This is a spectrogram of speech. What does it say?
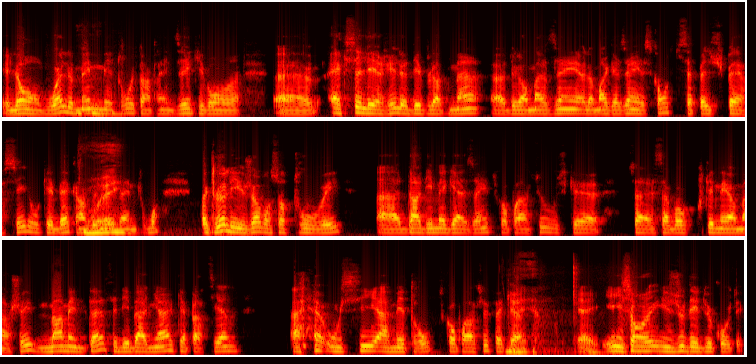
Et là, on voit le même métro est en train de dire qu'ils vont euh, accélérer le développement euh, de leur magasin, le magasin escompte qui s'appelle Super C là, au Québec en Ouais. 2023. Fait que là, les gens vont se retrouver euh, dans des magasins, tu comprends-tu, où ce que ça, ça va coûter meilleur marché. Mais en même temps, c'est des bannières qui appartiennent à- aussi à métro, tu comprends-tu? Fait que ils sont ils jouent des deux côtés.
